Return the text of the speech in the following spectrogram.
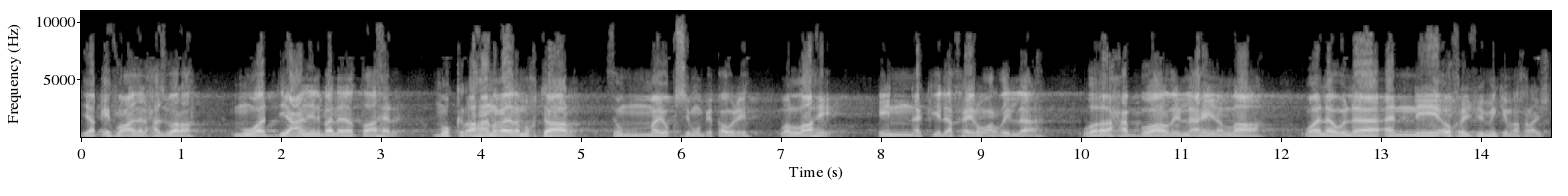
يقف على الحزورة مودعا البلد الطاهر مكرها غير مختار ثم يقسم بقوله والله إنك لخير أرض الله وأحب أرض الله إلى الله ولولا أني أخرجت منك ما أخرجت.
